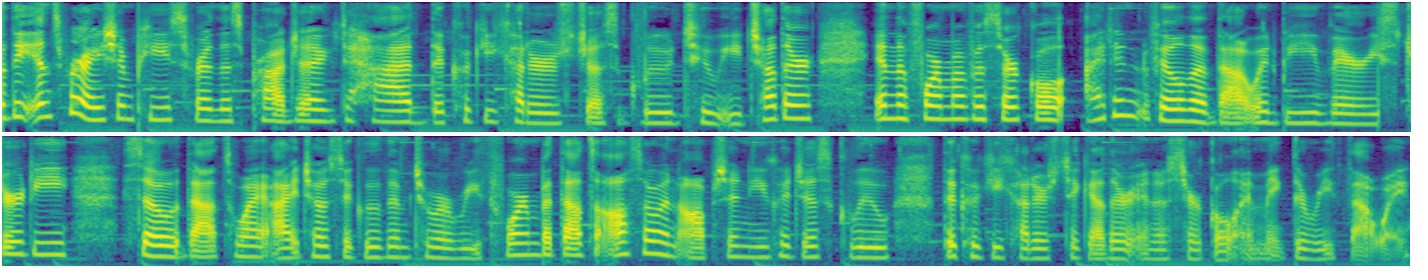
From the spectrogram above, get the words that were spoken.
So the inspiration piece for this project had the cookie cutters just glued to each other in the form of a circle. I didn't feel that that would be very sturdy, so that's why I chose to glue them to a wreath form, but that's also an option. You could just glue the cookie cutters together in a circle and make the wreath that way.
